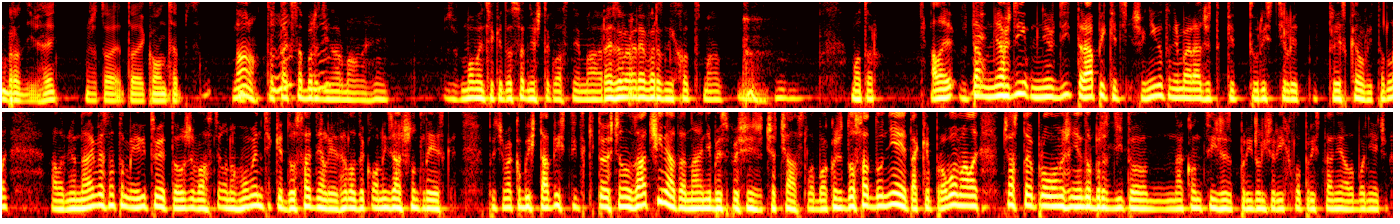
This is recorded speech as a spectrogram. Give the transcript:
brzdíš, hej? Že to je, to je koncept. No áno, to tak sa brdí normálne. Hej. Že v momente, keď dosadneš, tak vlastne má rez- reverzný chod, má motor. Ale tam mňa vždy, mňa vždy trápi, keď však nikto to nemá rád, že keď turisti liet, tlieskajú v lietadle, ale mňa najviac na tom irituje to, že vlastne ono v momente, keď dosadne lietadlo, tak oni začnú tlieskať. Pričom akoby štatisticky to ešte len začína tá najnebezpečnejšia čas, lebo akože dosadnú nie je také problém, ale často je problém, že nedobrzdí to na konci, že príliš rýchlo pristane alebo niečo.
